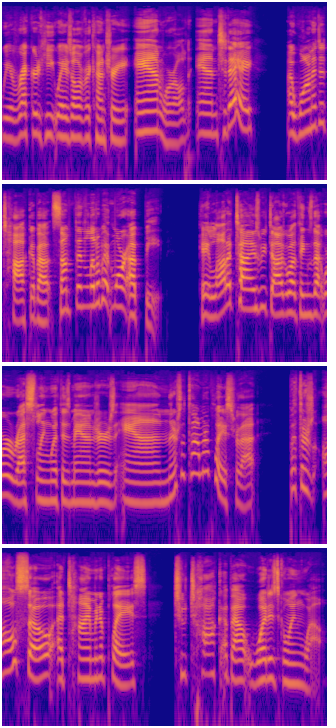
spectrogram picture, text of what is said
we have record heat waves all over the country and world, and today I wanted to talk about something a little bit more upbeat. Okay, a lot of times we talk about things that we're wrestling with as managers, and there's a time and a place for that. But there's also a time and a place to talk about what is going well.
